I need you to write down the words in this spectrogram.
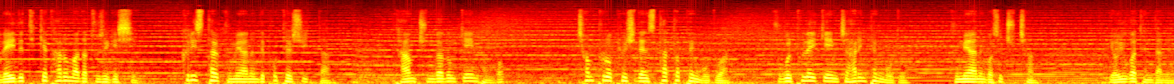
레이드 티켓 하루마다 두세 개씩 크리스탈 구매하는데 보탤 수 있다. 다음 중가금 게임 방법? 1000% 표시된 스타터팩 모드와 구글 플레이 게임즈 할인팩 모두 구매하는 것을 추천 여유가 된다면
